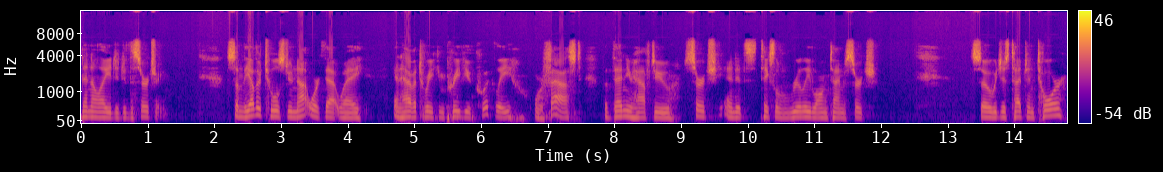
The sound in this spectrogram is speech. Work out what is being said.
then allow you to do the searching. Some of the other tools do not work that way and have it to where you can preview quickly or fast, but then you have to search and it takes a really long time to search. So we just typed in Tor,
